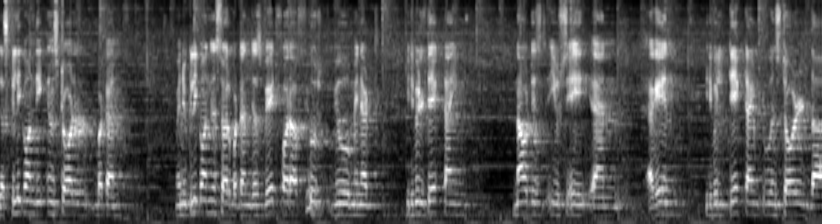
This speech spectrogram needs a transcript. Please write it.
just click on the install button. When you click on the install button just wait for a few few minutes it will take time. Now it is you see and again it will take time to install the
